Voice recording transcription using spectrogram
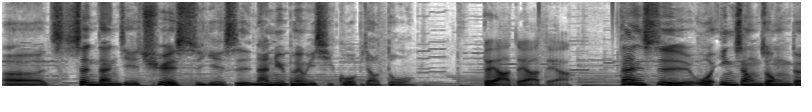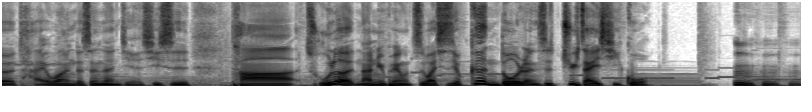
呃，圣诞节确实也是男女朋友一起过比较多。对啊，对啊，对啊。但是我印象中的台湾的圣诞节，其实它除了男女朋友之外，其实有更多人是聚在一起过。嗯哼哼，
